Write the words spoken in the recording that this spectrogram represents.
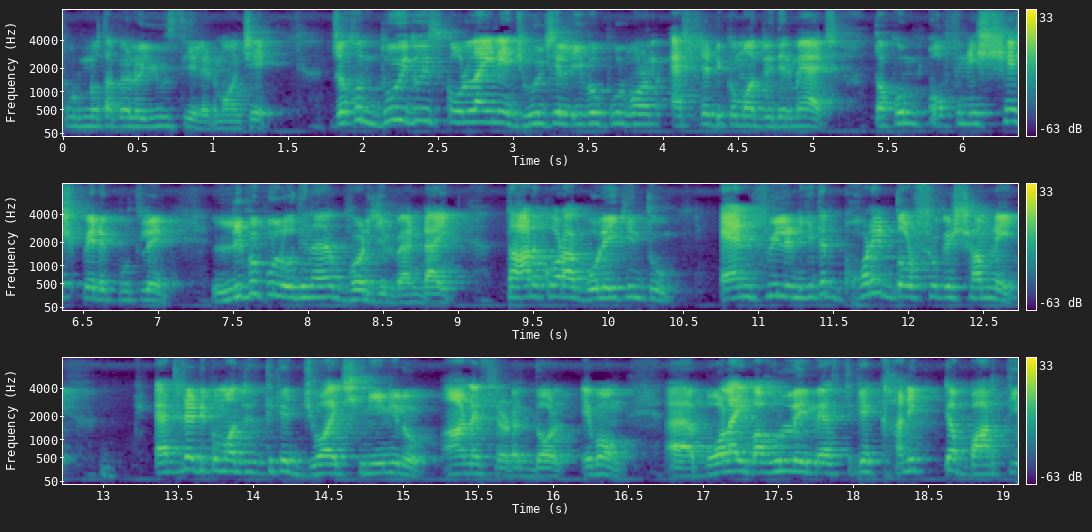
পূর্ণতা পেল ইউসিএল এর মঞ্চে। যখন দুই দুই স্কোর লাইনে ঝুলছে লিভারপুল বনাম অ্যাটলেটিকো মাদ্রিদের ম্যাচ তখন কফিনের শেষ পেরে পুতলেন লিভারপুল অধিনায়ক ভার্জিল ভ্যান ডাইক তার করা গোলেই কিন্তু অ্যানফিল্ডে নিজেদের ঘরের দর্শকের সামনে অ্যাটলেটিকো মাদ্রিদ থেকে জয় ছিনিয়ে নিল আর্নেস্টের দল এবং বলাই বাহুল্য এই ম্যাচ থেকে খানিকটা বাড়তি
